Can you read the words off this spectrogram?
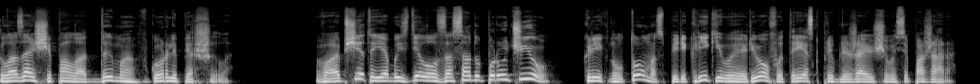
Глаза щипало от дыма, в горле першило. «Вообще-то я бы сделал засаду по ручью!» — крикнул Томас, перекрикивая рев и треск приближающегося пожара.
